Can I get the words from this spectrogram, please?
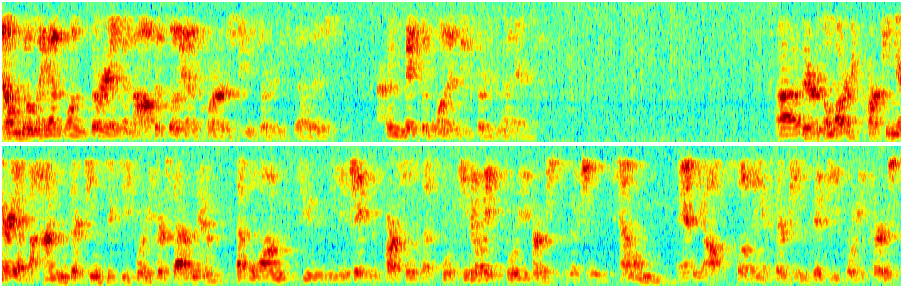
the building has one story, and then the office building on the corner is two stories, so there's a mix of one and two stories in that area. Uh, there's a large parking area behind 1360 41st Avenue that belongs to the adjacent parcels at 1408 41st, which is Helm, and the office building at 1350 41st,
